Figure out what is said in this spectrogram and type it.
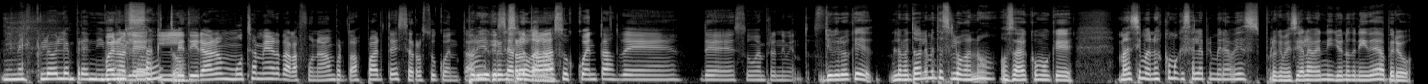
Ni mezcló el emprendimiento. Bueno, le, tiraron mucha mierda, la funaron por todas partes, cerró su cuenta Pero yo y creo que se cerró todas sus cuentas de, de sus emprendimientos. Yo creo que lamentablemente se lo ganó. O sea, como que... Más encima, no es como que sea la primera vez, porque me decía la Benny, yo no tenía idea, pero...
